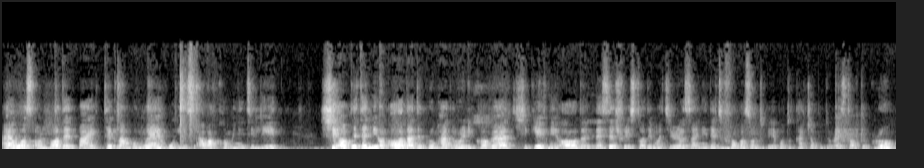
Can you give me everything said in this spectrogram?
I was onboarded by Tekla Mbunwe, who is our community lead. She updated me on all that the group had already covered. She gave me all the necessary study materials I needed to focus on to be able to catch up with the rest of the group.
